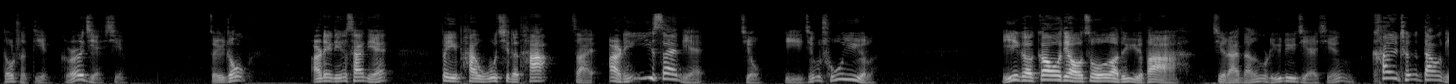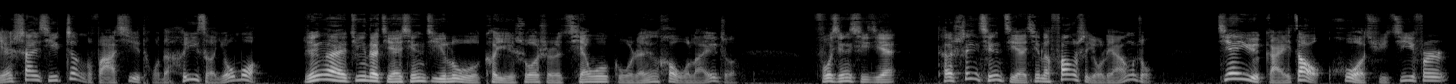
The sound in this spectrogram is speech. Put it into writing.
都是顶格减刑。最终，二零零三年被判无期的他，在二零一三年就已经出狱了。一个高调作恶的狱霸，竟然能屡屡减刑，堪称当年山西政法系统的黑色幽默。任爱军的减刑记录可以说是前无古人后无来者。服刑期间，他申请减刑的方式有两种：监狱改造获取积分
